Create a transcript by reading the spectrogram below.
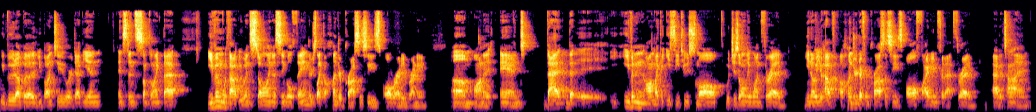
we boot up a Ubuntu or Debian instance, something like that even without you installing a single thing, there's like a hundred processes already running um, on it, and that, that even on like an EC2 small, which is only one thread, you know, you have a hundred different processes all fighting for that thread at a time.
